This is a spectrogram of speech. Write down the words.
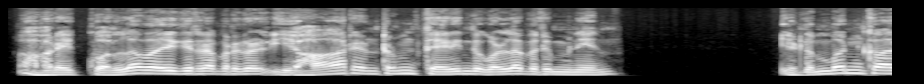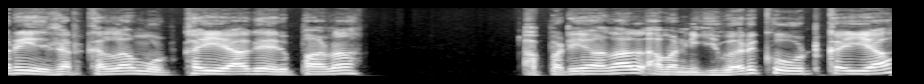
அவரை கொல்ல வருகிறவர்கள் யார் என்றும் தெரிந்து கொள்ள விரும்பினேன். இடும்பன்காரி இதற்கெல்லாம் உட்கையாக இருப்பானா? அப்படியானால் அவன் இவருக்கு உட்கையா?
